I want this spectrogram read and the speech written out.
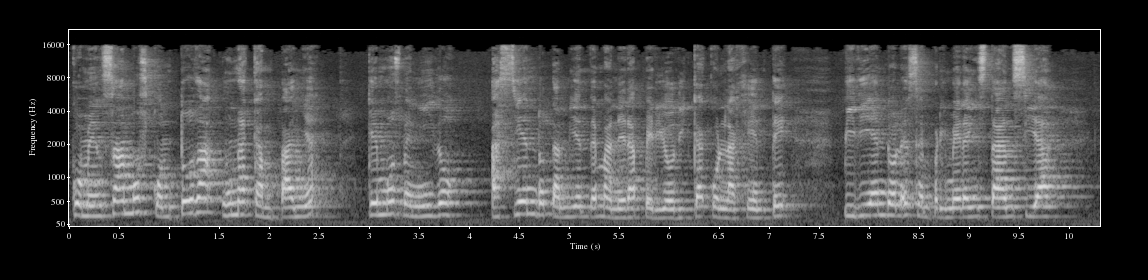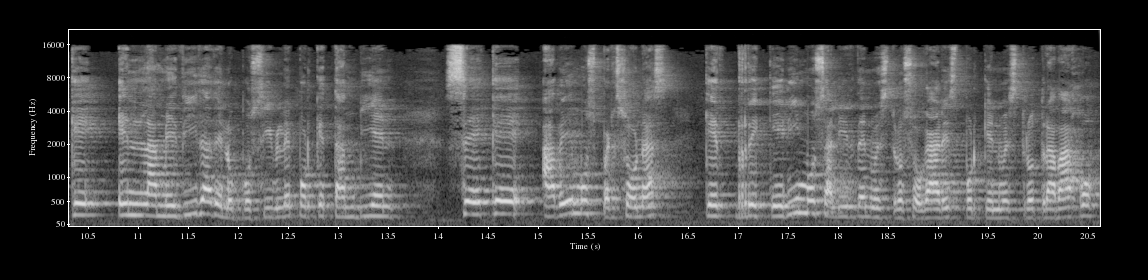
Comenzamos con toda una campaña que hemos venido haciendo también de manera periódica con la gente, pidiéndoles en primera instancia que en la medida de lo posible, porque también sé que habemos personas que requerimos salir de nuestros hogares porque nuestro trabajo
